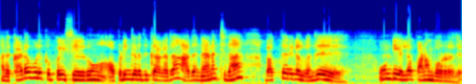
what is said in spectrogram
அந்த கடவுளுக்கு போய் சேரும் அப்படிங்கிறதுக்காக தான் அதை நினச்சி தான் பக்தர்கள் வந்து உண்டியல்ல பணம் போடுறது.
